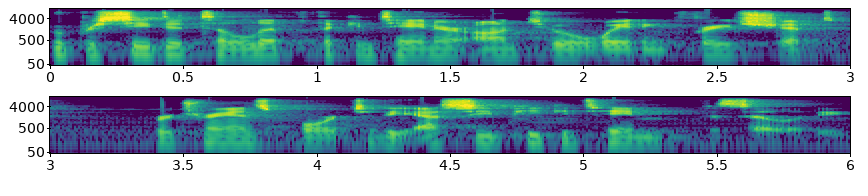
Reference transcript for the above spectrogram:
who proceeded to lift the container onto a waiting freight ship for transport to the SCP containment facility.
